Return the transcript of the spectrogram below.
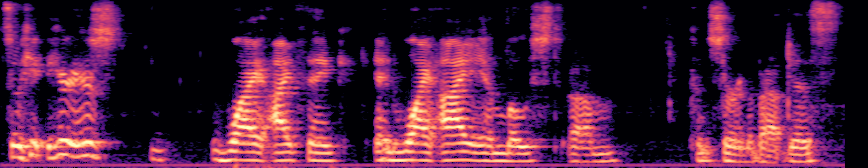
so here, here's why I think and why I am most um, concerned about this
